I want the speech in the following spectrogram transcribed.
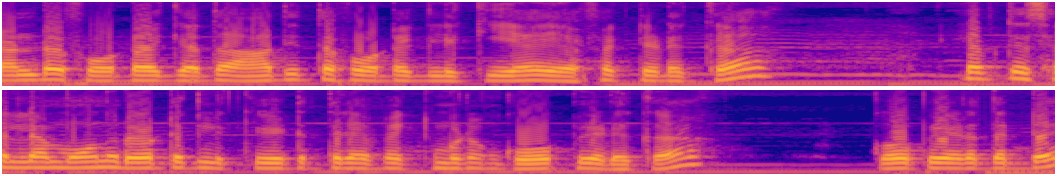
രണ്ട് ഫോട്ടോയ്ക്കകത്ത് ആദ്യത്തെ ഫോട്ടോ ക്ലിക്ക് ചെയ്യുക എഫക്റ്റ് എടുക്കുക ലെഫ്റ്റ് സൈഡിലെ മൂന്ന് ഡോട്ട് ക്ലിക്ക് ചെയ്തിട്ട് എഫക്റ്റ് മുഴുവൻ കോപ്പി എടുക്കുക കോപ്പി എടുത്തിട്ട്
